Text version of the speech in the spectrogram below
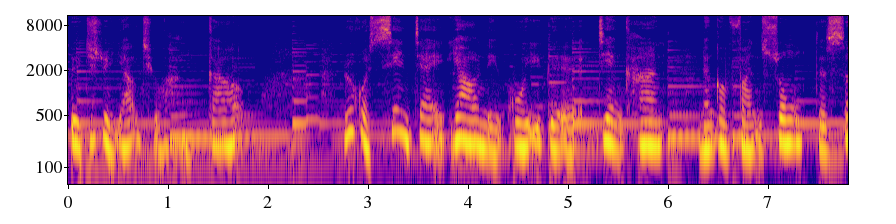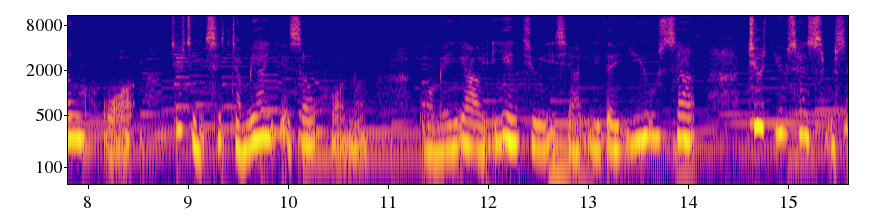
对自己要求很高。如果现在要你过一个健康、能够放松的生活，究竟是怎么样一个生活呢？我们要研究一下你的忧伤，就忧伤是不是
